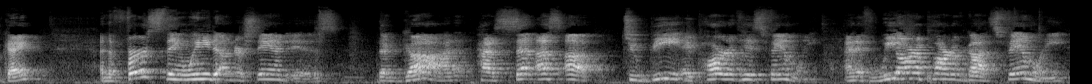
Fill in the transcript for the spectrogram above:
Okay? And the first thing we need to understand is that God has set us up to be a part of His family. And if we aren't a part of God's family,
